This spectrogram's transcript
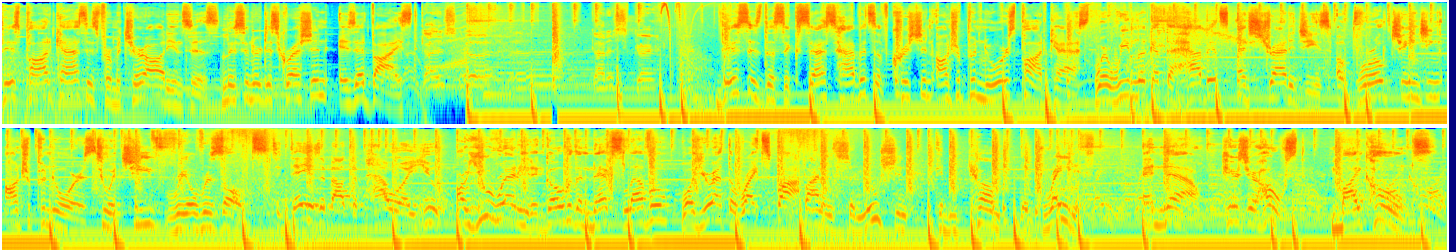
This podcast is for mature audiences. Listener discretion is advised. Got it skirt, got it skirt. This is the Success Habits of Christian Entrepreneurs podcast, where we look at the habits and strategies of world changing entrepreneurs to achieve real results. Today is about the power of you. Are you ready to go to the next level while you're at the right spot? finding solution to become the greatest. And now, here's your host, Mike Holmes.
